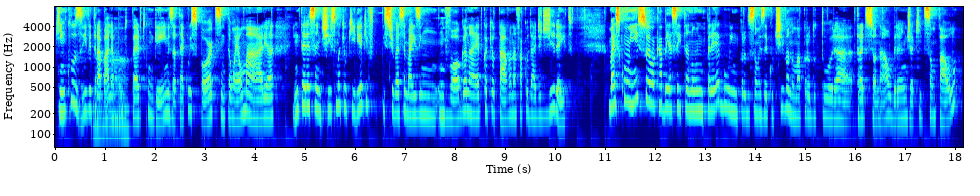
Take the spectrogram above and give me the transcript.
que inclusive trabalha ah. muito perto com games, até com esportes, então é uma área interessantíssima que eu queria que estivesse mais em, em voga na época que eu estava na faculdade de direito. Mas com isso eu acabei aceitando um emprego em produção executiva numa produtora tradicional grande aqui de São Paulo.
